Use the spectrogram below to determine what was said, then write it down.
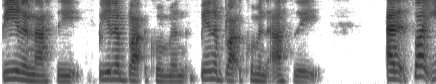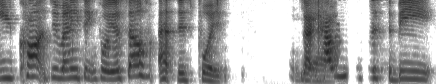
being an athlete, being a black woman, being a black woman athlete. And it's like you can't do anything for yourself at this point. Like, yeah. how are you supposed to be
